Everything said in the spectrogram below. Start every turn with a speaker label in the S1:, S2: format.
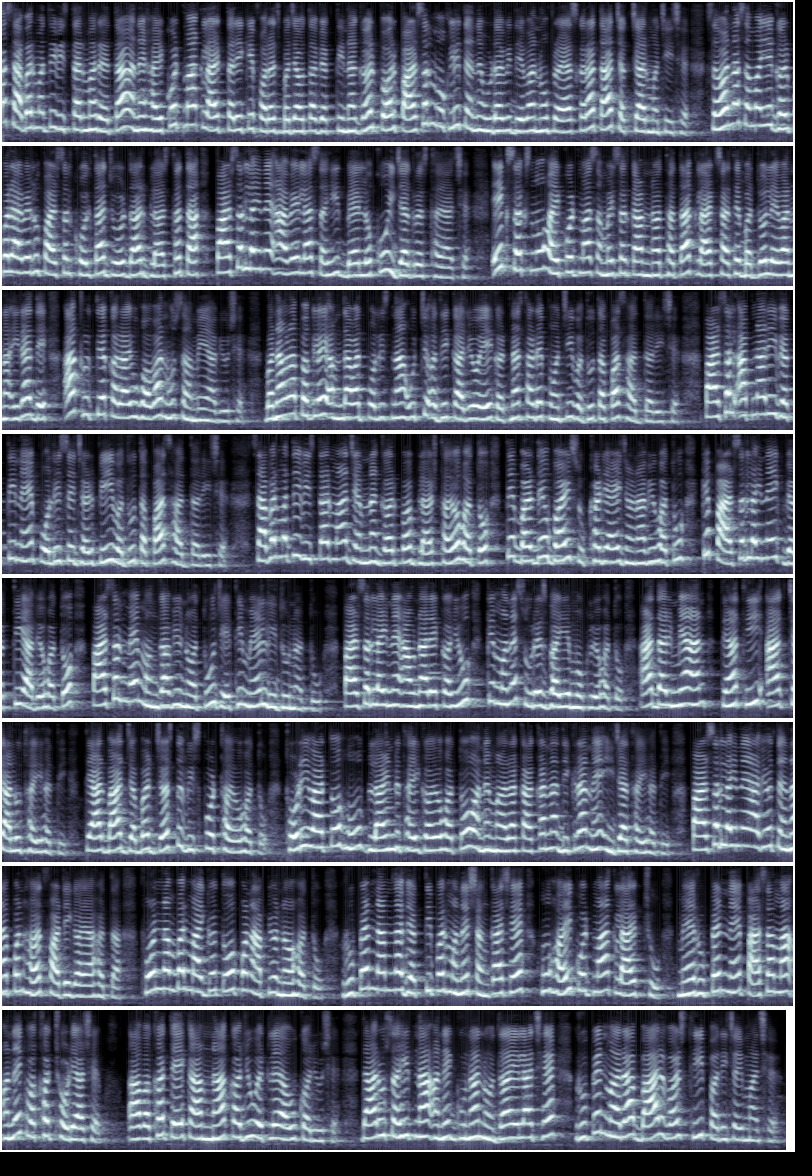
S1: અમદાવાદના સાબરમતી વિસ્તારમાં રહેતા અને હાઈકોર્ટમાં ક્લાર્ક તરીકે ફરજ બજાવતા વ્યક્તિના ઘર પર પાર્સલ મોકલી તેને ઉડાવી દેવાનો પ્રયાસ કરાતા ચકચાર મચી છે. સવારના સમયે ઘર પર આવેલું પાર્સલ ખોલતા જોરદાર બ્લાસ્ટ થતાં પાર્સલ લઈને આવેલા સહિત બે લોકો ઇજાગ્રસ્ત થયા છે. એક શખ્સનું હાઈકોર્ટમાં સમયસર કામ ન થતાં ક્લાર્ક સાથે બદલો લેવાના ઈરાદે આ કૃત્ય કરાયું હોવાનું સામે આવ્યું છે. બનાવના પગલે અમદાવાદ પોલીસના ઉચ્ચ અધિકારીઓએ ઘટના સ્થળે પહોંચી વધુ તપાસ હાથ ધરી છે. પાર્સલ આપનારી વ્યક્તિને પોલીસે ઝડપી વધુ તપાસ હાથ ધરી છે. સાબરમતી વિસ્તારમાં જેમના ઘર પર બ્લાસ્ટ થયો હતો, તે બળદેવભાઈ સુખડિયાએ જણાવ્યું હતું કે પાર્સલ લઈને એક વ્યક્તિ આવ્યો હતો. પાર્સલ મેં મંગાવ્યું નહોતું, જેથી મેં લીધું નહોતું. પાર્સલ લઈને આવનારે કહ્યું કે મને સુરેશભાઈએ મોકલ્યો હતો. આ દરમિયાન ત્યાંથી આગ ચાલુ થઈ હતી. ત્યારબાદ જબરજસ્ત વિસ્ફોટ થયો હતો. થોડી વાર તો હું બ્લાઇન્ડ થઈ ગયો હતો અને મારા કાકાના દીકરાને ઈજા થઈ હતી. પાર્સલ લઈને આવ્યો તેના પણ હાથ ફાટી ગયા હતા. ફોન નંબર માગ્યો તો પણ આપ્યો ન હતો. રૂપેન નામના વ્યક્તિ પર મને શંકા છે. હું હાઈકોર્ટમાં ક્લાર્ક છું. મેં રૂપેનને પાસામાં અનેક વખત છોડ્યા છે. આ વખતે કામ ના કર્યું એટલે આવું કર્યું છે. દારૂ સહિતના અનેક ગુના નોંધાયેલા છે. રૂપેન મારા બાર વર્ષથી પરિચયમાં છે.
